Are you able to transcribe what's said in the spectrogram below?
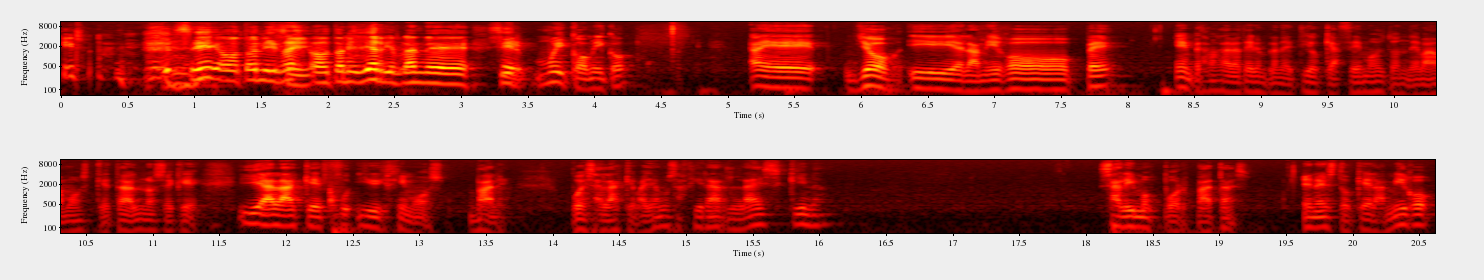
Hill. Sí, o Tony, Re- Sí. o Tony Jerry, en plan de. Sí, muy cómico. Eh, yo y el amigo P empezamos a debatir en plan de, tío, ¿qué hacemos? ¿Dónde vamos? ¿Qué tal? No sé qué. Y a la que fu- y dijimos, vale, pues a la que vayamos a girar la esquina, salimos por patas. En esto que el amigo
